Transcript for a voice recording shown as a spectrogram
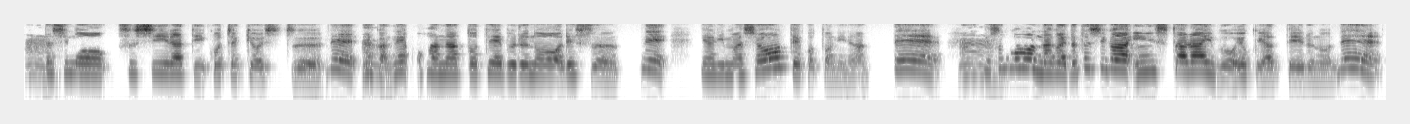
うん。私の寿司ラティ紅茶教室で、うん。なんかね、お花とテーブルのレッスンでやりましょうってことになって、うん。で、そのまま流れて、私がインスタライブをよくやっているので、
